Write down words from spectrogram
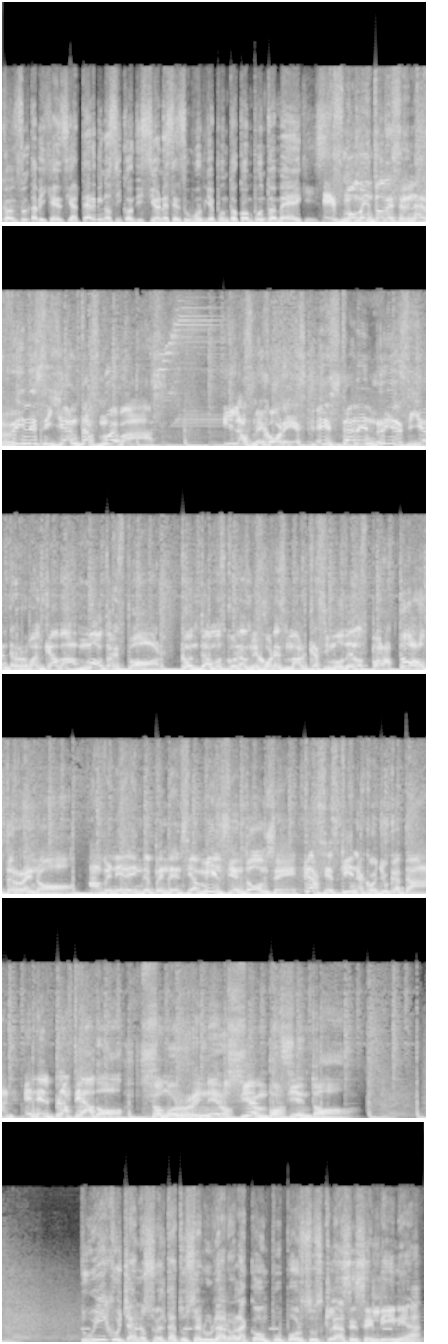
Consulta vigencia, términos y condiciones en suburbia.com.mx. Es momento de estrenar rines y llantas nuevas. Y las mejores están en Rines y Llantas Rubalcaba Motorsport. Contamos con las mejores marcas y modelos para todo terreno. Avenida Independencia 1111, casi esquina con Yucatán. En el plateado, somos rineros 100%. ¿Tu hijo ya no suelta tu celular o la compu por sus clases en línea?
